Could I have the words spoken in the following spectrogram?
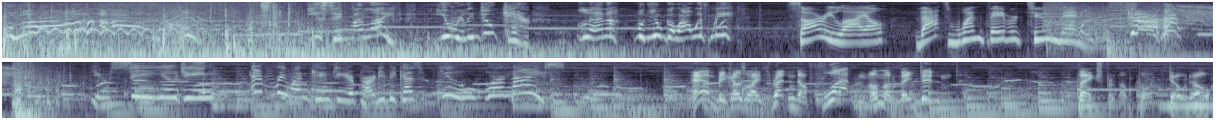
You saved my life. You really do care. Lana, will you go out with me? Sorry, Lyle. That's one favor too many. You see, Eugene? Everyone came to your party because you were nice. And because I threatened to flatten them if they didn't. Thanks for the book, Dodo.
